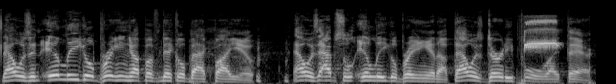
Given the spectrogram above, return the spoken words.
that was an illegal bringing up of Nickelback by you. That was absolute illegal bringing it up. That was dirty pool right there.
